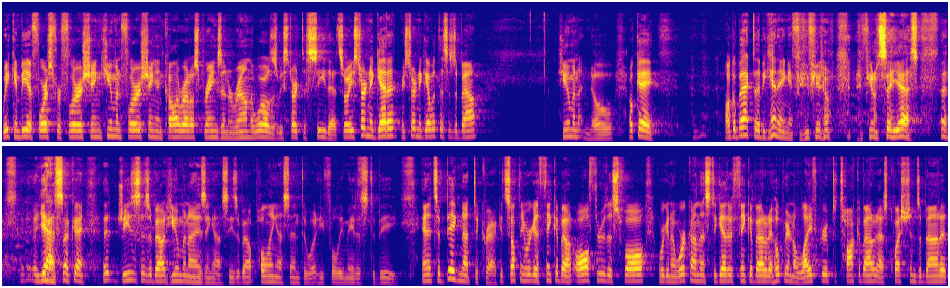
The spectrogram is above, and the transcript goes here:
We can be a force for flourishing, human flourishing in Colorado Springs and around the world as we start to see that. So, are you starting to get it? Are you starting to get what this is about? Human? No. Okay. I'll go back to the beginning if, if, you, don't, if you don't say yes. Uh, yes, okay. Uh, Jesus is about humanizing us, He's about pulling us into what He fully made us to be. And it's a big nut to crack. It's something we're going to think about all through this fall. We're going to work on this together, think about it. I hope you're in a life group to talk about it, ask questions about it.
